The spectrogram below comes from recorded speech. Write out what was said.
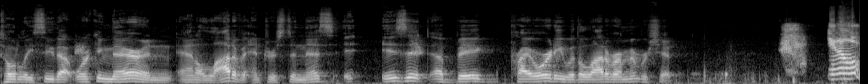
totally see that working there, and and a lot of interest in this. Is it a big priority with a lot of our membership? You know,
